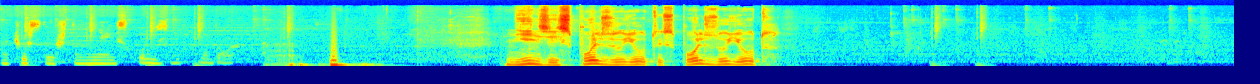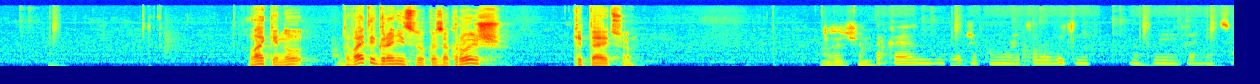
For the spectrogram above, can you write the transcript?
Конечно, чувствую, что меня используют. Ниндзя используют, используют. Лаки, ну давай ты границу только закроешь китайцу. Зачем? Такая вот же поможет его выкинуть на твои границы.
